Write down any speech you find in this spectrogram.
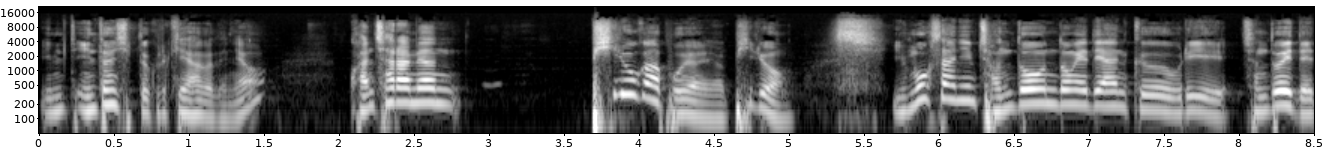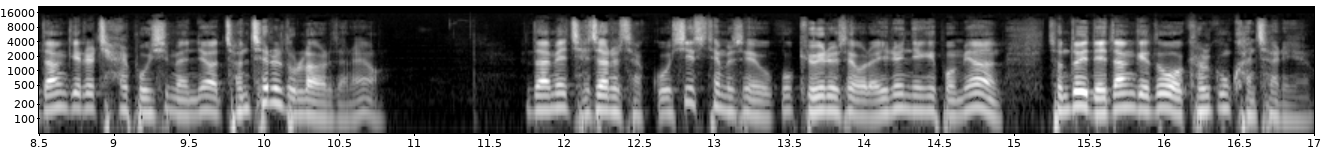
인턴십도 그렇게 하거든요. 관찰하면 필요가 보여요. 필요. 유 목사님 전도 운동에 대한 그 우리 전도의 네 단계를 잘 보시면요. 전체를 돌라 그러잖아요. 그다음에 제자를 찾고 시스템을 세우고 교회를 세워라 이런 얘기 보면 전도의 네 단계도 결국 관찰이에요.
